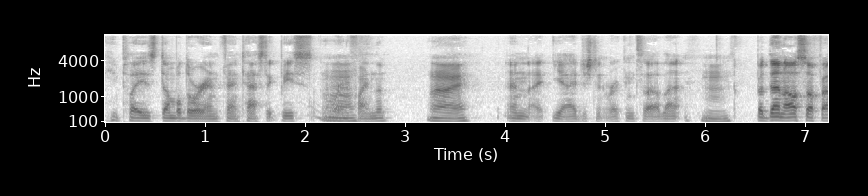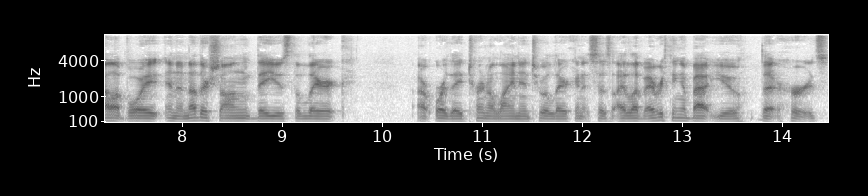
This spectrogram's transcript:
he plays Dumbledore in Fantastic Beasts. and Where to uh-huh. find them? All right. And I, yeah, I just didn't reconcile that. Hmm. But then also Fall Out Boy in another song, they use the lyric, or, or they turn a line into a lyric, and it says, "I love everything about you that hurts,"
